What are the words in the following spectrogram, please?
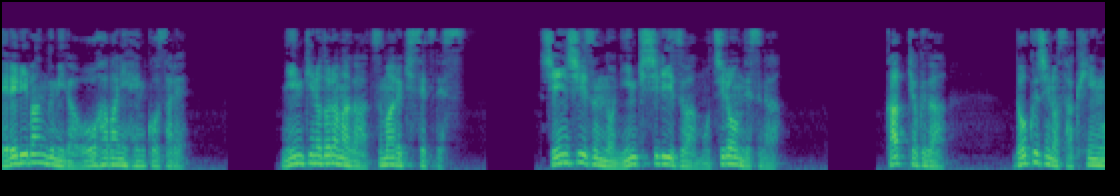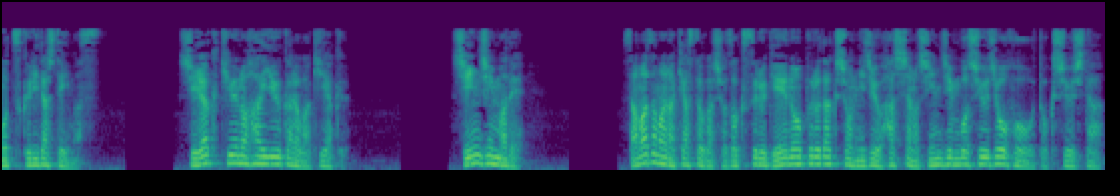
テレビ番組が大幅に変更され、人気のドラマが集まる季節です。新シーズンの人気シリーズはもちろんですが、各局が独自の作品を作り出しています。主役級の俳優から脇役、新人まで、様々なキャストが所属する芸能プロダクション28社の新人募集情報を特集した、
